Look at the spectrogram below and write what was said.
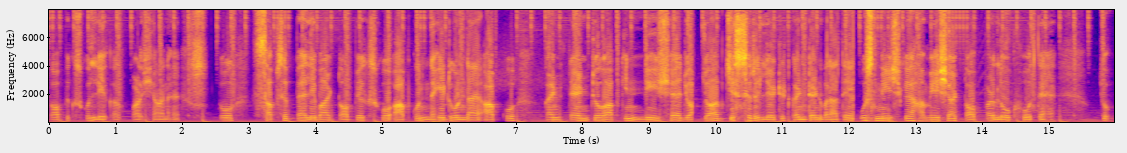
टॉपिक्स को लेकर परेशान हैं। तो सबसे पहली बार टॉपिक्स को आपको नहीं ढूंढना है, आपको कंटेंट जो आपकी नीच है, जो जो आप जिससे रिलेटेड कंटेंट बनाते हैं, उस नीच के हमेशा टॉप पर लोग होते हैं। जो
